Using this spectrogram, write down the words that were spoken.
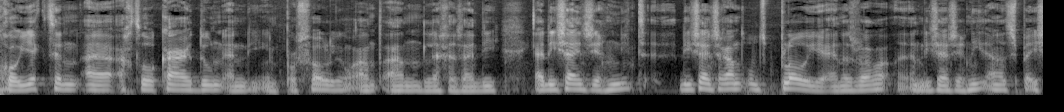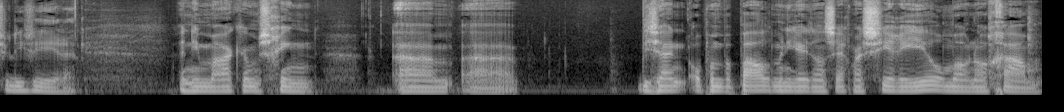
projecten uh, achter elkaar doen en die een portfolio aan het aanleggen zijn, die, ja, die, zijn zich niet, die zijn zich aan het ontplooien en, dat is wel, en die zijn zich niet aan het specialiseren. En die maken misschien. Um, uh, die zijn op een bepaalde manier dan zeg maar serieel monogaam.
